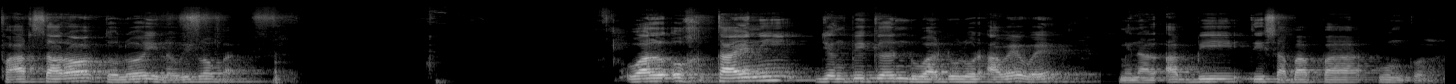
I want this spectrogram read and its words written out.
Fa aksara tuluy leuwih loba Wal uhtaini jeung pikeun dua dulur awewe minal abbi ti sabapa wungkul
